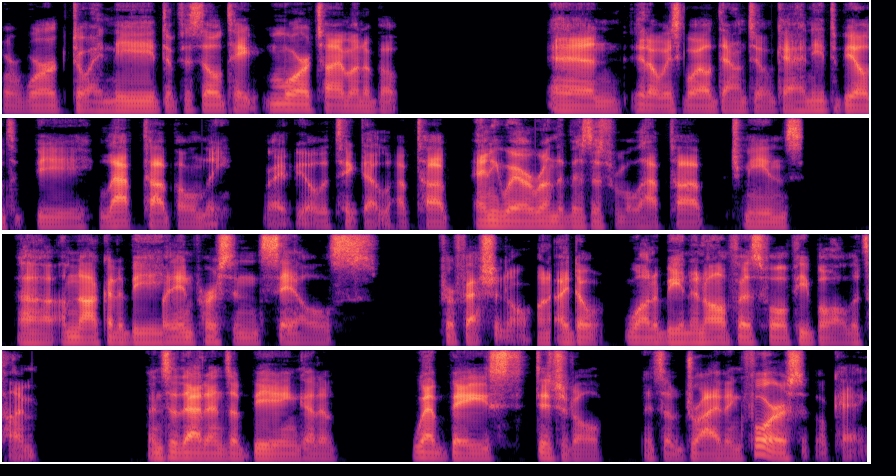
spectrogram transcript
or work do I need to facilitate more time on a boat? And it always boiled down to, okay, I need to be able to be laptop only, right? Be able to take that laptop anywhere, run the business from a laptop, which means uh, I'm not going to be an in person sales professional. I don't want to be in an office full of people all the time. And so that ends up being kind of web based digital. It's a driving force. Okay,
